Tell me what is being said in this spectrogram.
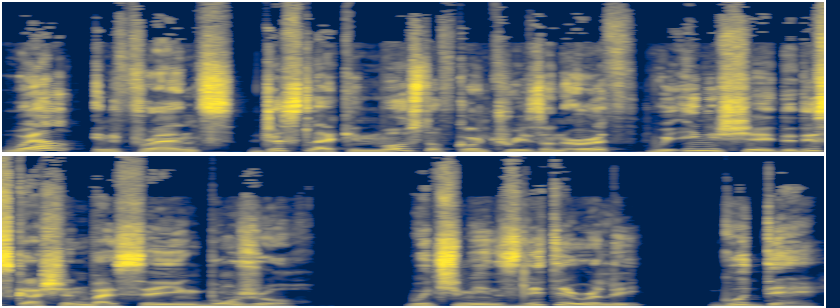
Well, in France, just like in most of countries on earth, we initiate the discussion by saying bonjour, which means literally good day.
